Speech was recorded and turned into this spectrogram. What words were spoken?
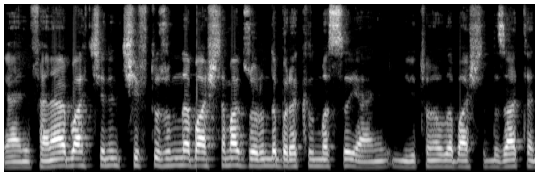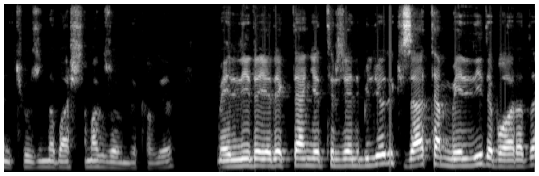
Yani Fenerbahçe'nin çift uzunla başlamak zorunda bırakılması yani Militonov'la başladığında zaten iki uzunla başlamak zorunda kalıyor. Melli'yi de yedekten getireceğini biliyordu ki zaten Melli'yi de bu arada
